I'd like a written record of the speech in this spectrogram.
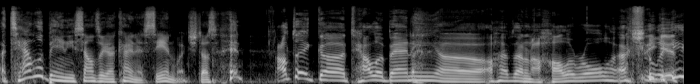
A Talibani sounds like a kind of sandwich, doesn't it? I'll take uh, Talibani. Uh, I'll have that on a challah roll, actually.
